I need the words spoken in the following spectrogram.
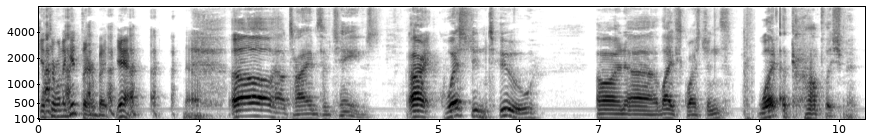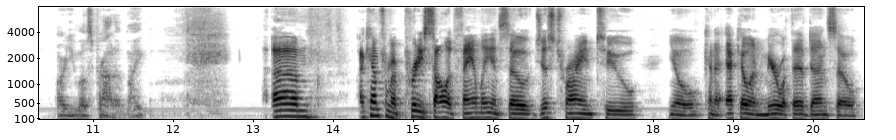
get there when I get there. But yeah, no. Oh, how times have changed. All right, question two on uh, life's questions. What accomplishment are you most proud of, Mike? Um, I come from a pretty solid family, and so just trying to, you know, kind of echo and mirror what they've done. So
